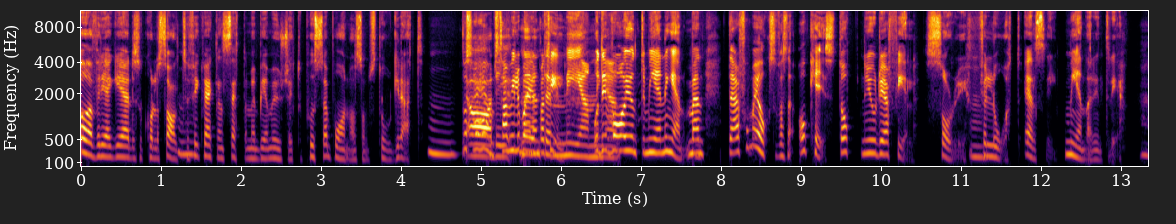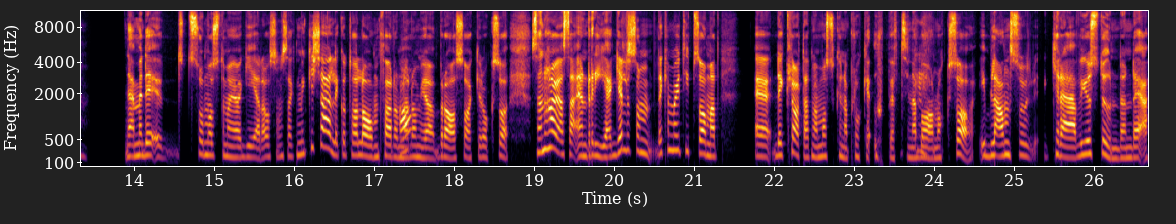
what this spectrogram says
överreagerade så kolossalt. Mm. Så jag fick verkligen sätta mig och be om ursäkt och pussa på honom som storgrät. Mm. Det var så Ja, hemskt, det- han ville bara hjälpa till. meningen. Och det var ju inte meningen. Men där får man ju också vara okej stopp, nu gjorde jag fel. Sorry, Mm. förlåt, älskling, menar inte det. Nej, men det, så måste man ju agera och som sagt mycket kärlek att tala om för dem Ja. när de gör bra saker också. Sen har jag så en regel, som, det kan man ju tipsa om, att det är klart att man måste kunna plocka upp efter sina barn också. Ibland så kräver ju stunden det.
